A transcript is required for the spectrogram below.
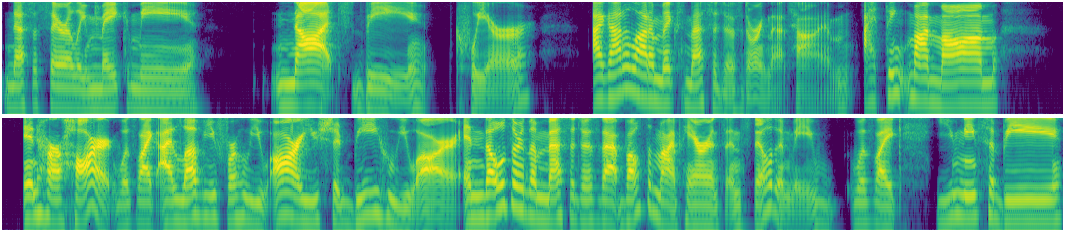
necessarily make me not be queer. I got a lot of mixed messages during that time. I think my mom in her heart was like, I love you for who you are. You should be who you are. And those are the messages that both of my parents instilled in me was like, you need to be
